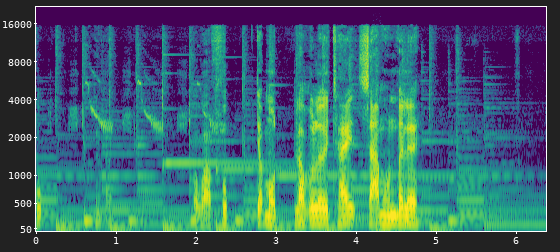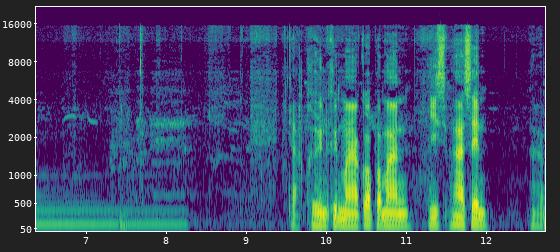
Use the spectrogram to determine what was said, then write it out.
ฟุกนะครับเพราะว่าฟุกจะหมดเราก็เลยใช้สามหุ่นไปเลย จากพื้นขึ้นมาก็ประมาณ 25 เซนนะครับ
